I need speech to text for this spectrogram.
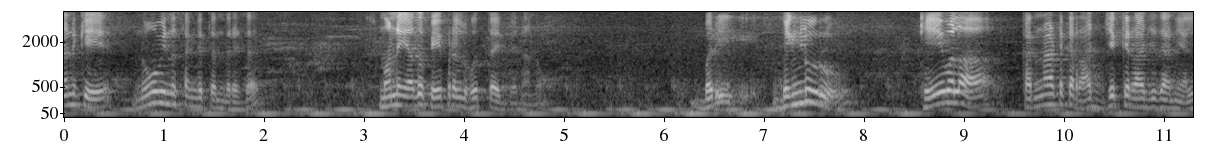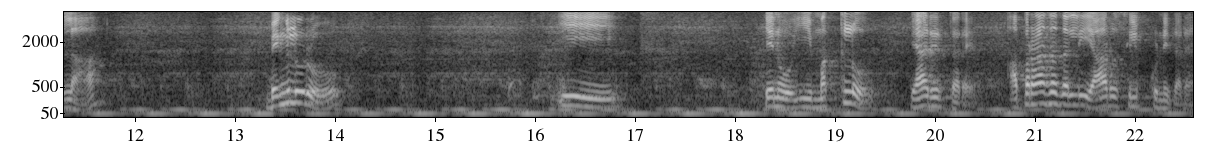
ನನಗೆ ನೋವಿನ ಸಂಗತಿ ಅಂದರೆ ಸರ್, ಮೊನ್ನೆ ಯಾವುದೋ ಪೇಪರಲ್ಲಿ ಓದ್ತಾ ಇದ್ದೆ ನಾನು. ಬರೀ ಬೆಂಗಳೂರು ಕೇವಲ ಕರ್ನಾಟಕ ರಾಜ್ಯಕ್ಕೆ ರಾಜಧಾನಿ ಅಲ್ಲ, ಬೆಂಗಳೂರು ಈ ಏನು ಈ ಮಕ್ಕಳು ಯಾರಿರ್ತಾರೆ? ಅಪರಾಧದಲ್ಲಿ ಯಾರು ಸಿಲುಕೊಂಡಿದ್ದಾರೆ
